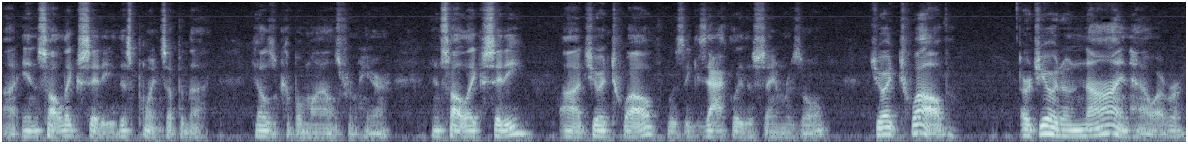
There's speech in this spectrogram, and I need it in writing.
uh, in Salt Lake City. This point's up in the hills a couple miles from here. In Salt Lake City, uh, Geoid 12 was exactly the same result. Geoid 12, or Geoid 09, however,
